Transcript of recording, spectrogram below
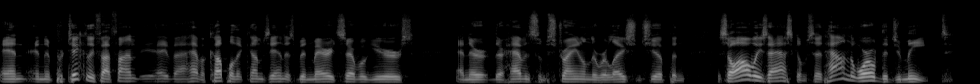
And and particularly if I find if I have a couple that comes in that's been married several years and they're they're having some strain on the relationship, and, so I always ask them, said, "How in the world did you meet?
